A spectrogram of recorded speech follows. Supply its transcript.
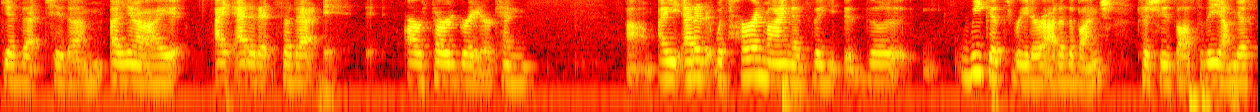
give that to them. Uh, you know i i edit it so that our third grader can um, i edit it with her in mind as the the weakest reader out of the bunch because she's also the youngest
